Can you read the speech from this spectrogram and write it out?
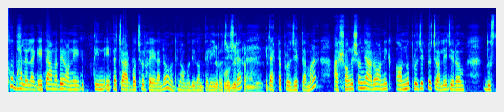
খুব ভালো লাগে। এটা আমাদের অনেক তিন এটা চার বছর হয়ে গেল আমাদের নবদিগন্তের এই প্রচেষ্টা এটা একটা প্রজেক্ট আমার। আর সঙ্গে সঙ্গে আরও অনেক অন্য প্রজেক্টও চলে যেরকম দুস্থ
